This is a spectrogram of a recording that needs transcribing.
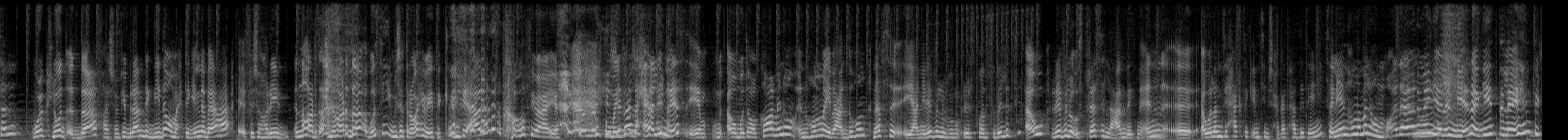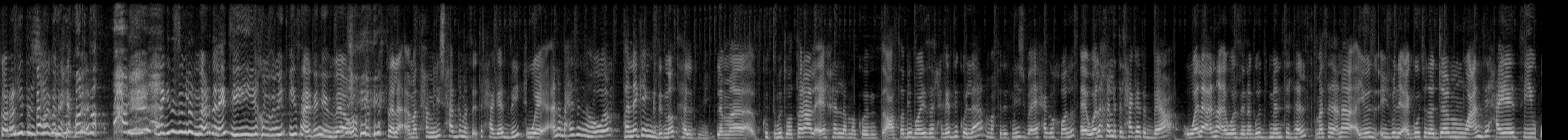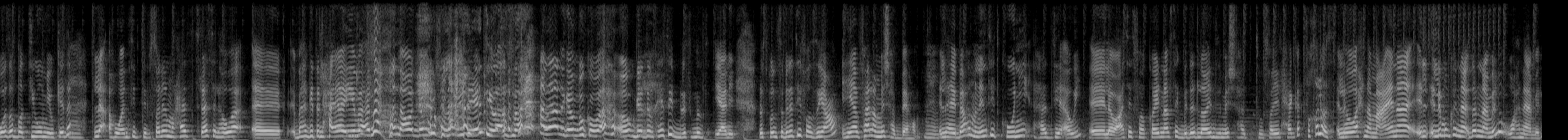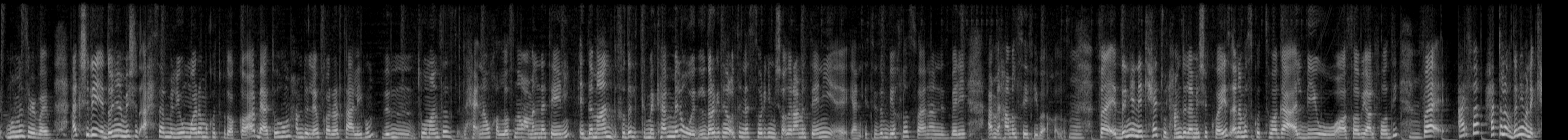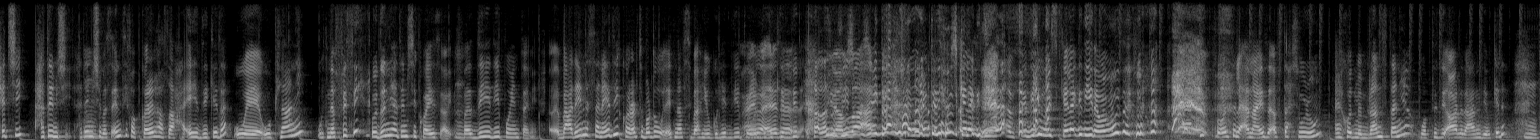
workload الضعف عشان في brand جديدة ومحتاجين نبيعها. في شهرين. النهارده. النهارده بصي مش هتروحي بيتك. انت قاعدة هتخلصي معايا. وما ينفعش تخلي الناس أو متوقعه منهم ان هم يبقى عندهم نفس يعني level of responsibility أو level of stress اللي عندك. لأن آه، اولا دي حاجتك انت مش حاجات حد تاني. ثانيا هم مالهم؟ أنا أنا مالي يا لمبي؟ أنا جيت انت قررتي تفتحي brand أنا جيت الشغل النهارده لقيت في 500 piece عايزين يتباعوا. فلا ما تحمليش حد مسؤوليه الحاجات دي. وأنا بحس إن هو panicking didn't help me. لما كنت متوترة على الآخر لما كنت أعصابي بايظة الحاجات دي كلها ما فادتنيش بأي حاجة خالص. آه، ولا خلت الحاجة تتباع ولا أنا I was in a good mental health. مثلا أنا usually I go to the gym وعندي حياتي وأظبط يومي وكده. لا هو انت بتوصلي لمرحلة stress اللي هو آه، بهجة الحياة إيه بقى؟ أنا أنا اقعد جنب حياتي واقفه أنا قاعدة جنبكم بقى. أه بجد بتحسي يعني responsibility فظيعة. هي فعلا مش هتبيعهم. اللي هيبيعهم إن انت تكوني هادية قوي. إيه لو قعدتي تفكري نفسك ب deadlines مش هتوصلي لحاجة فخلاص اللي هو إحنا معانا ال- اللي ممكن نقدر نعمله وهنعمله. المهم ن survive actually الدنيا مشيت أحسن مليون مرة ما كنت متوقعة. بعتهم الحمد لله وقررت عليهم. Then two months لحقنا وخلصنا وعملنا تاني. ال demand فضل مكمل ولدرجة إن أنا قلت للناس sorry مش هقدر أعمل تاني. يعني ال season بيخلص فأنا بالنسبة لي هعمل صيفي بقى خلاص. فالدنيا نجحت والحمد لله مشيت كويس. أنا بس كنت وجع قلبي وأعصابي على الفاضي. مم. فعارفه حتى لو الدنيا ما نجحتش هتمشي هتمشي. بس انت فكري لها صح. اهدي كده و... وبلاني وتنفسي والدنيا هتمشي كويس قوي. فدي دي بوينت تانية. بعدين السنة دي قررت برضو لقيت نفسي بقى هيوجو هدي أيوه خلاص يلا مفيش مشاكل نبتدي مشكلة جديدة. أبتدي مشكلة جديدة بموت. فقلت لا أنا عايزة أفتح showroom اخد من brands تانية وأبتدي أعرض عندي وكده.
